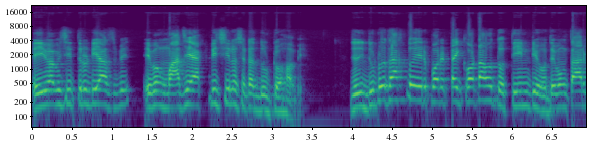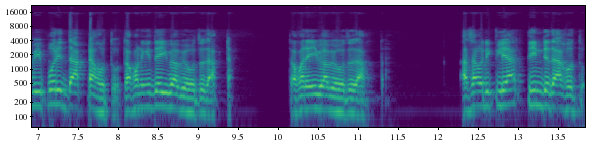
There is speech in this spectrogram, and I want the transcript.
এইভাবে চিত্রটি আসবে এবং মাঝে একটি ছিল, সেটা দুটো হবে। যদি দুটো থাকতো, এর পরেরটাই কটা হতো? তিনটি হতো এবং তার বিপরীত দাগটা হতো। তখন কিন্তু এইভাবে হতো দাগটা তখন এইভাবে হতো দাগটা আশা করি ক্লিয়ার তিনটে দাগ হতো।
